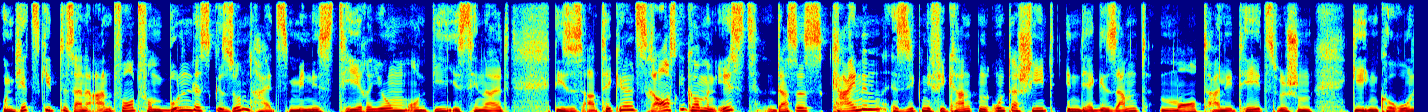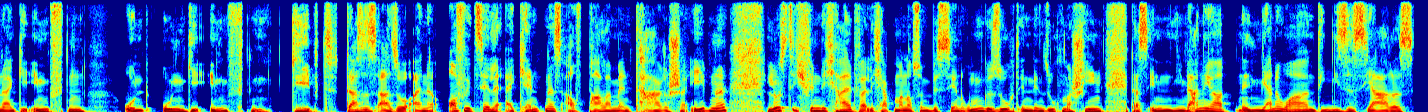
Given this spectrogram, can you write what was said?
Und jetzt gibt es eine Antwort vom Bundesgesundheitsministerium und die ist Inhalt dieses Artikels. Rausgekommen ist, dass es keinen signifikanten Unterschied in der Gesamtmortalität zwischen gegen Corona geimpften und ungeimpften gibt. Das ist also eine offizielle Erkenntnis auf parlamentarischer Ebene. Lustig finde ich halt, weil ich habe mal noch so ein bisschen rumgesucht in den Suchmaschinen, dass im Januar, im Januar dieses Jahres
